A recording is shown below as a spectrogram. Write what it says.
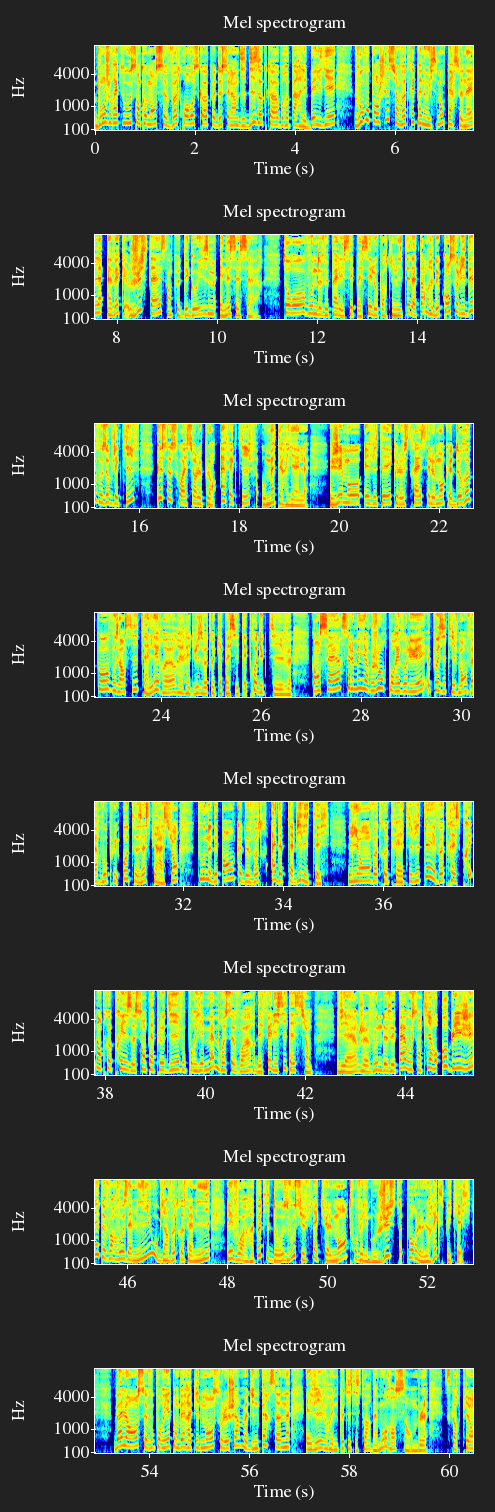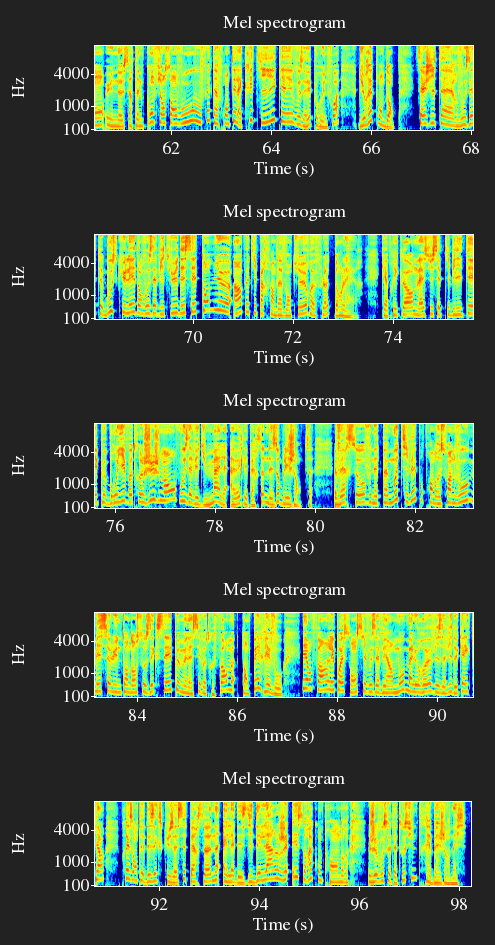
Bonjour à tous, on commence votre horoscope de ce lundi 10 octobre par les béliers. Vous vous penchez sur votre épanouissement personnel avec justesse, un peu d'égoïsme est nécessaire. Taureau, vous ne devez pas laisser passer l'opportunité d'atteindre et de consolider vos objectifs, que ce soit sur le plan affectif ou matériel. Gémeaux, évitez que le stress et le manque de repos vous incitent à l'erreur et réduisent votre capacité productive. Cancer, c'est le meilleur jour pour évoluer positivement vers vos plus hautes aspirations. Tout ne dépend que de votre adaptabilité. Lion, votre créativité et votre esprit d'entreprise sont applaudis. Vous pourriez même recevoir des félicitations. Vierge, vous ne devez pas vous sentir obligé de voir vos amis ou bien votre famille. Les voir à petite dose vous suffit actuellement. Trouvez les mots justes pour le leur expliquer. Balance, vous pourriez tomber rapidement sous le charme d'une personne et vivre une petite histoire d'amour ensemble. Scorpion, une certaine confiance en vous vous fait affronter la critique et vous avez pour une fois du répondant. Sagittaire, vous êtes bousculé dans vos habitudes et c'est tant mieux, un petit parfum d'aventure flotte dans l'air. Capricorne, la susceptibilité peut brouiller votre jugement, vous avez du mal avec les personnes désobligeantes. Verseau, vous n'êtes pas motivé pour prendre soin de vous, mais seule une tendance aux excès peut menacer votre forme, tempérez-vous. Et enfin, les poissons, si vous avez un mot malheureux vis-à-vis de quelqu'un, présentez des excuses à cette personne, elle a des idées larges et saura comprendre. Je vous souhaite à tous une très belle journée.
